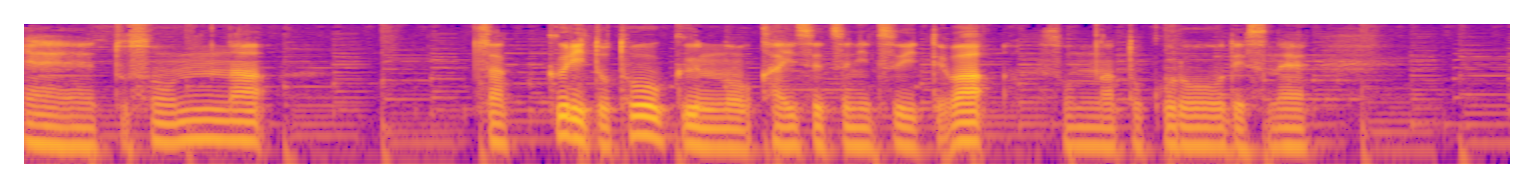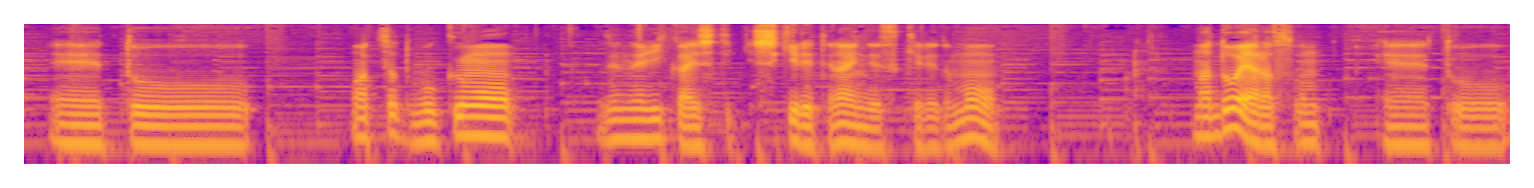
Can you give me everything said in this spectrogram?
えっ、とそんなざっくりとトークンの解説についてはそんなところですね。えっ、とまあちょっと僕も全然理解ししきれてないんですけれどもまあ、どうやらそのえっ、ー、と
